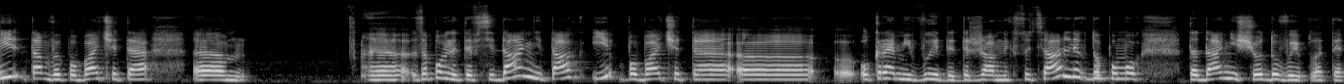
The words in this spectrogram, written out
і там ви побачите. Е, Заповните всі дані, так, і побачите е, е, окремі види державних соціальних допомог та дані щодо виплати.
